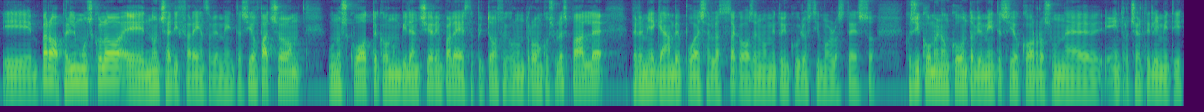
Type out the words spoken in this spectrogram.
E, però per il muscolo eh, non c'è differenza ovviamente, se io faccio uno squat con un bilanciere in palestra piuttosto che con un tronco sulle spalle, per le mie gambe può essere la stessa cosa nel momento in cui lo stimolo è lo stesso. Così come non conta ovviamente se io corro un, eh, entro certi limiti,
